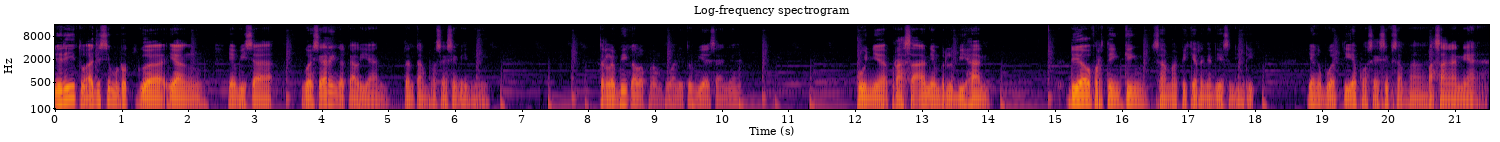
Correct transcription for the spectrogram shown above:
Jadi itu aja sih menurut gue yang yang bisa gue sharing ke kalian tentang posesif ini. Terlebih kalau perempuan itu biasanya punya perasaan yang berlebihan. Dia overthinking sama pikirannya dia sendiri. Yang ngebuat dia posesif sama pasangannya.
